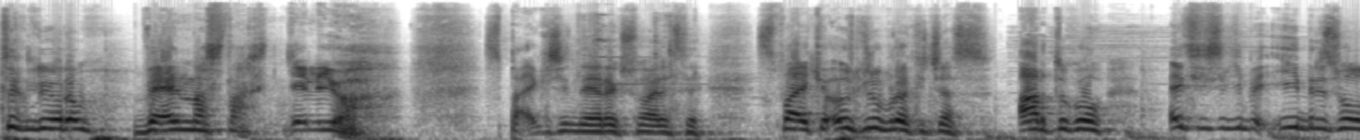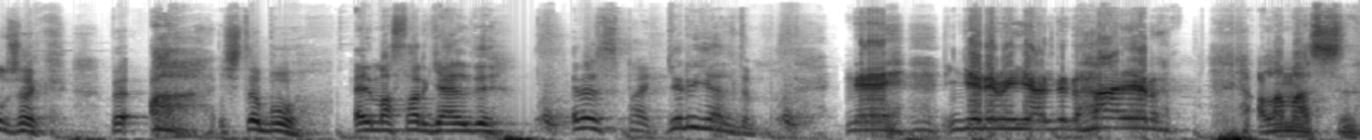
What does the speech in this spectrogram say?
Tıklıyorum ve elmaslar geliyor. Spike için değer Exo ailesi. Spike'ı özgür bırakacağız. Artık o eskisi gibi iyi birisi olacak. Ve ah işte bu. Elmaslar geldi. Evet Spike geri geldim. Ne? Geri mi geldin? Hayır. Alamazsın.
